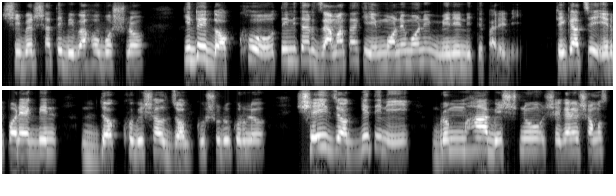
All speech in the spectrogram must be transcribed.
শিবের সাথে বিবাহ বসল। কিন্তু এই দক্ষ, তিনি তার জামাতাকে মনে মনে মেনে নিতে পারেনি। ঠিক আছে, এরপরে একদিন দক্ষ বিশাল যজ্ঞ শুরু করল। সেই যজ্ঞে তিনি ব্রহ্মা, বিষ্ণু, সেখানে সমস্ত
